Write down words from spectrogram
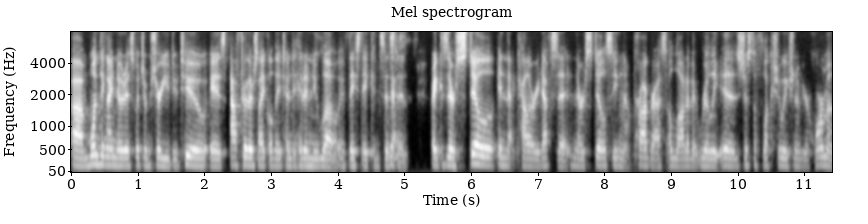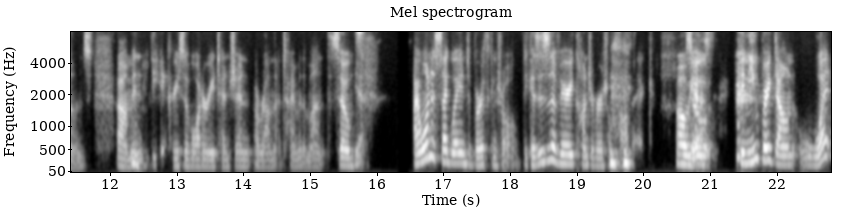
um, one thing I noticed, which I'm sure you do too, is after their cycle, they tend to hit a new low if they stay consistent. Yes. Right. Because they're still in that calorie deficit and they're still seeing that progress. A lot of it really is just a fluctuation of your hormones um, mm. and the increase of water retention around that time of the month. So, yeah. I want to segue into birth control because this is a very controversial topic. oh, so yes. can you break down what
